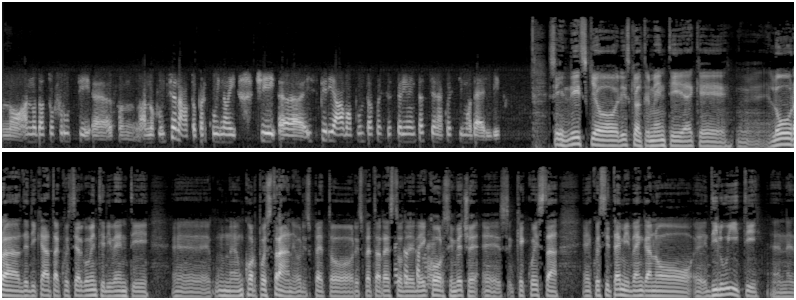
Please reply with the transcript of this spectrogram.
hanno, hanno, dato frutti, eh, son, hanno funzionato, per cui noi ci eh, ispiriamo appunto a queste sperimentazioni, a questi modelli. Sì, il rischio, il rischio altrimenti è che eh, l'ora dedicata a questi argomenti diventi eh, un, un, corpo estraneo rispetto, rispetto al resto de, dei corsi, invece eh, che questa, eh, questi temi vengano eh, diluiti eh, nel,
